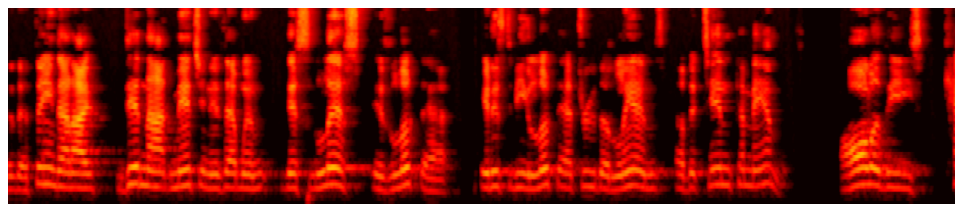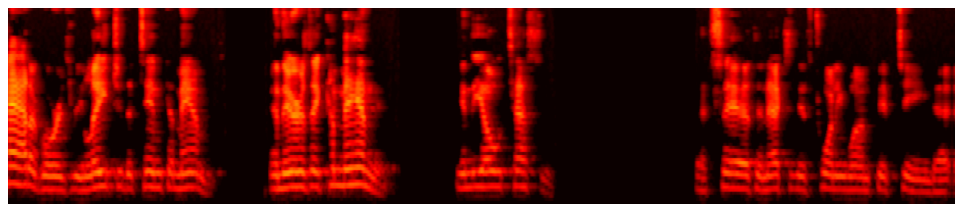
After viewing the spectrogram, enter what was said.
The thing that I did not mention is that when this list is looked at, it is to be looked at through the lens of the Ten Commandments. All of these categories relate to the Ten Commandments. And there is a commandment in the Old Testament that says in Exodus 21 15 that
